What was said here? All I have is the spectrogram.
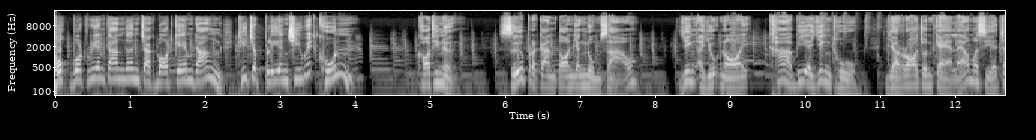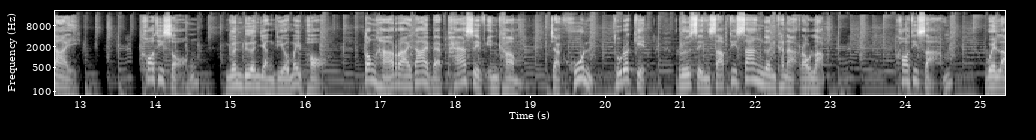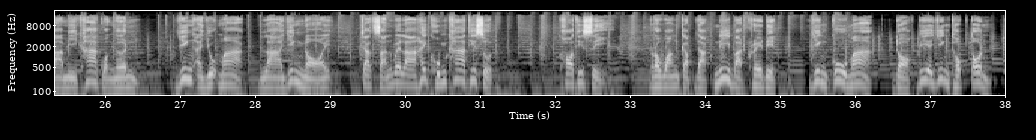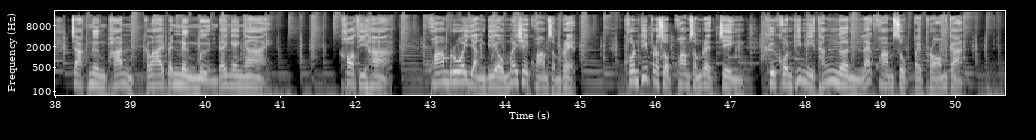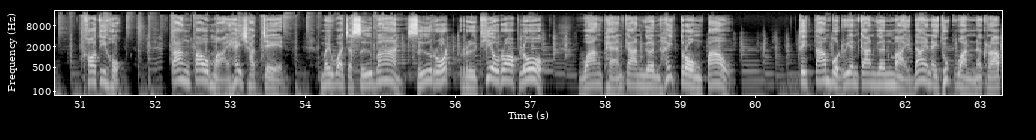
6 บทเรียนการเงินจากบอร์ดเกมดังที่จะเปลี่ยนชีวิตคุณ ข้อที่ 1 ซื้อประกันตอนยังหนุ่มสาว ยิ่งอายุน้อย ค่าเบี้ยยิ่งถูก อย่ารอจนแก่แล้วมาเสียใจ ข้อที่ 2 เงินเดือนอย่างเดียวไม่พอ ต้องหารายได้แบบ passive income จากหุ้น ธุรกิจ หรือสินทรัพย์ที่สร้างเงินขณะเราหลับ ข้อที่ 3 เวลามีค่ากว่าเงิน ยิ่งอายุมาก ลายิ่งน้อย จัดสรรเวลาให้คุ้มค่าที่สุด ข้อที่ 4 ระวังกับดักหนี้บัตรเครดิต ยิ่งกู้มาก ดอกเบี้ยยิ่งทบต้น จาก 1,000 กลายเป็น 10,000 ได้ง่าย ๆ ข้อที่ 5 ความรวยอย่างเดียวไม่ใช่ความสำเร็จ คนที่ประสบความสำเร็จจริง คือคนที่มีทั้งเงินและความสุขไปพร้อมกัน ข้อที่ 6 ตั้งเป้าหมายให้ชัดเจน ไม่ว่าจะซื้อบ้าน ซื้อรถหรือเที่ยวรอบโลก วางแผนการเงินให้ตรงเป้า ติดตามบทเรียนการเงินใหม่ได้ในทุกวันนะครับ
